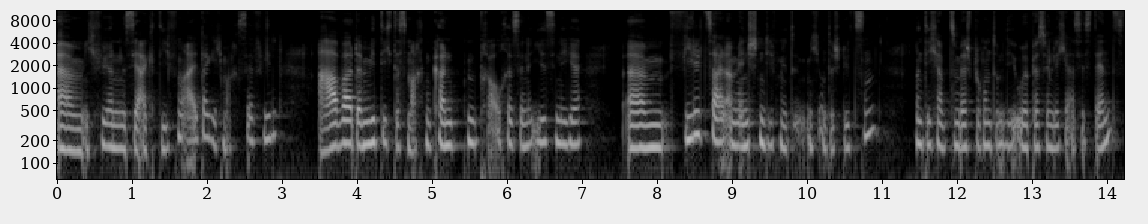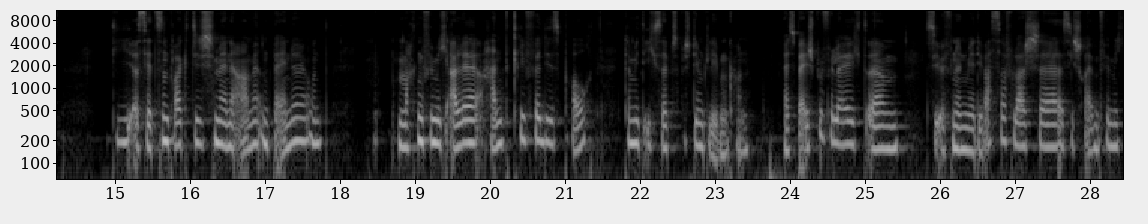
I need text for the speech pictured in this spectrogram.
Ähm, ich führe einen sehr aktiven Alltag, ich mache sehr viel, aber damit ich das machen kann, brauche es eine irrsinnige ähm, Vielzahl an Menschen, die mich unterstützen. Und ich habe zum Beispiel rund um die Uhr persönliche Assistenz. Die ersetzen praktisch meine Arme und Beine und machen für mich alle Handgriffe, die es braucht, damit ich selbstbestimmt leben kann. Als Beispiel vielleicht, ähm, sie öffnen mir die Wasserflasche, sie schreiben für mich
